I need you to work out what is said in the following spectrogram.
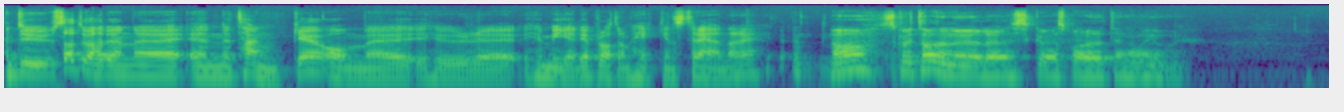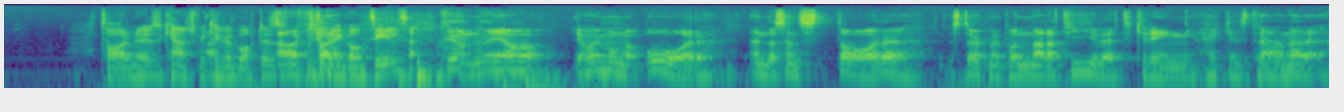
Du sa att du hade en, eh, en tanke om eh, hur, eh, hur media pratar om Häckens tränare. Ja, ska vi ta det nu eller ska jag spara det till en annan gång? Ta det nu så kanske vi klipper bort det så Ah, får vi ta det en gång till sen. Jo, men jag, har- jag har i många år, ända sedan Stare, stört mig på narrativet kring Häckens tränare.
